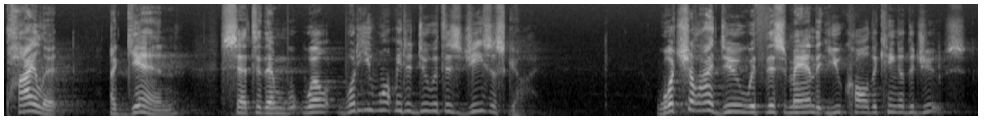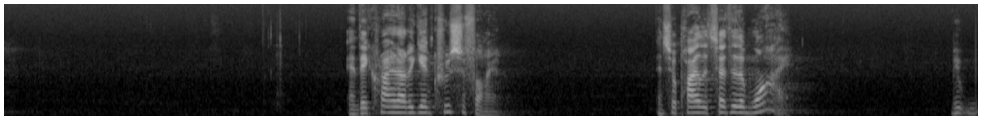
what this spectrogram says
Pilate again said to them, Well, what do you want me to do with this Jesus guy? What shall I do with this man that you call the king of the Jews? And they cried out again, Crucify him. And so Pilate said to them, Why? Mean,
